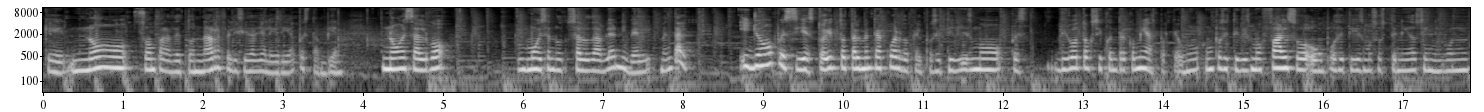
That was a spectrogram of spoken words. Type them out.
que no son para detonar felicidad y alegría, pues también no es algo muy saludable a nivel mental. Y yo pues sí estoy totalmente de acuerdo que el positivismo, pues digo tóxico entre comillas, porque un, positivismo falso o un positivismo sostenido sin ningún,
